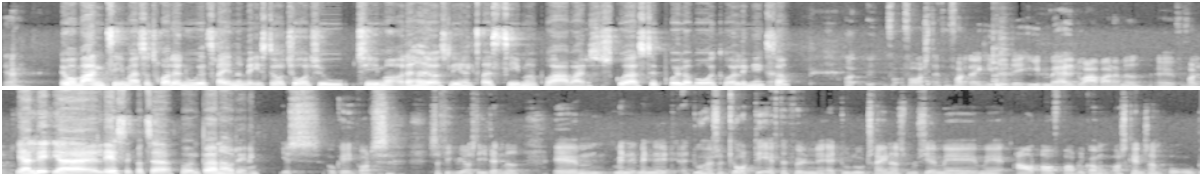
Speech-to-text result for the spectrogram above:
Ja. Det var mange timer. Altså, jeg tror, det er nu, jeg trænede mest. Det var 22 timer, og der havde jeg også lige 50 timer på arbejde, og så skulle jeg også til et bryllup over i Kolding. Ikke? Ja. Så, og øh, for, for, os, for folk, der ikke lige ved det, Iben, hvad er det, du arbejder med? Øh, for folk, jeg, er læ- jeg er lægesekretær på en børneafdeling. Yes, okay, godt. Så fik vi også lige den med. Øhm, men men øh, du har så gjort det efterfølgende, at du nu træner, som du siger, med, med Out of Bubblegum, også kendt som OOB.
